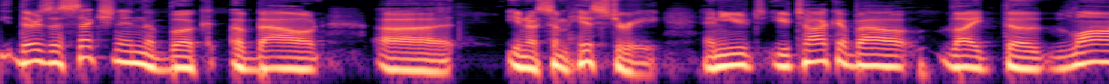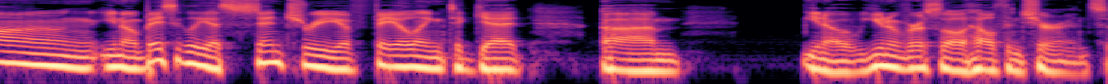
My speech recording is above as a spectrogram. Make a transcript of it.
There's a section in the book about uh, you know some history, and you you talk about like the long, you know, basically a century of failing to get. Um, you know, universal health insurance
